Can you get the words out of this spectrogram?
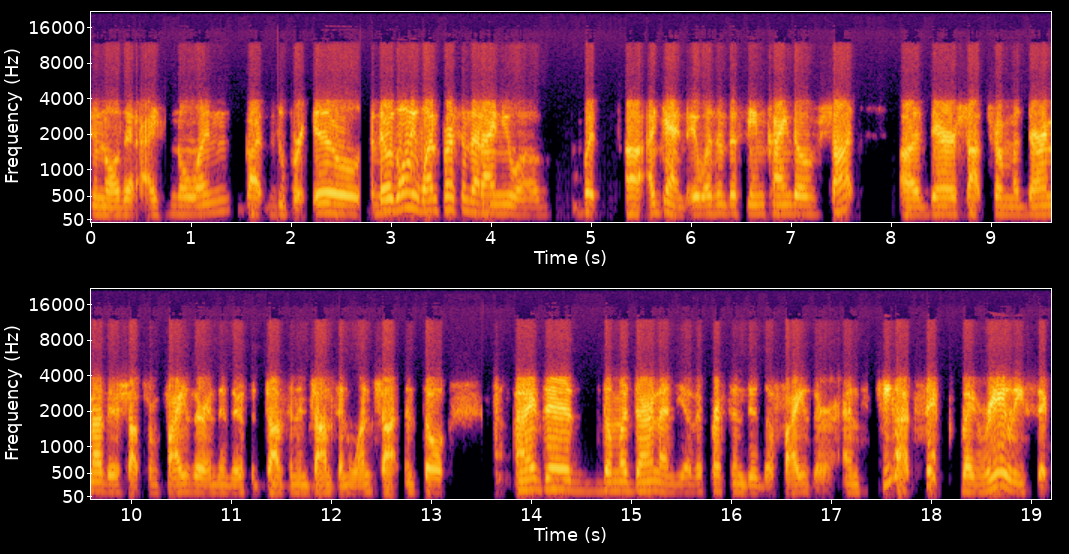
to know that I no one got super ill. There was only one person that I knew of, but uh, again, it wasn't the same kind of shot. Uh, there are shots from Moderna, there's shots from Pfizer, and then there's the Johnson and Johnson one shot. And so I did the Moderna, and the other person did the Pfizer, and he got sick, like really sick.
